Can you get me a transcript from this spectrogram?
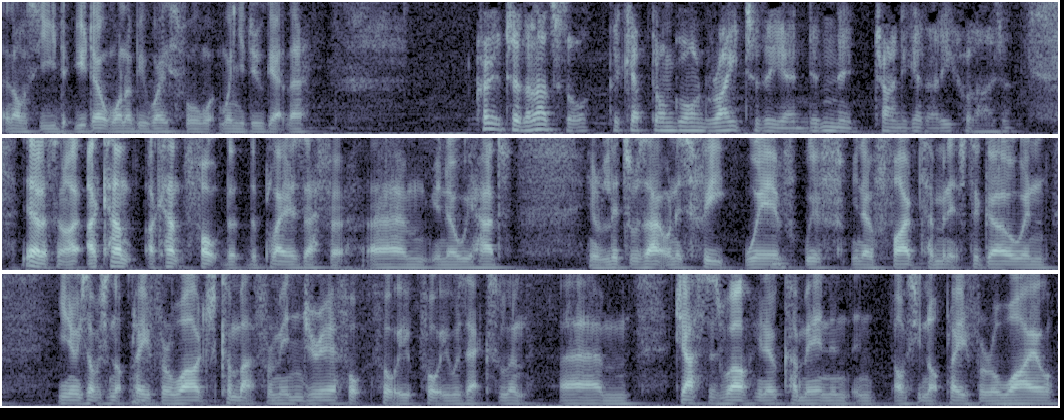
and obviously you, d- you don't want to be wasteful when you do get there. Credit to the lads though; they kept on going right to the end, didn't they? Trying to get that equaliser. Yeah, listen, I, I can't I can't fault the, the players' effort. Um, you know, we had you know, Lids was out on his feet with with you know five ten minutes to go, and you know he's obviously not played for a while, just come back from injury. I thought thought he, thought he was excellent. Um, Jas as well, you know, come in and, and, obviously not played for a while.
